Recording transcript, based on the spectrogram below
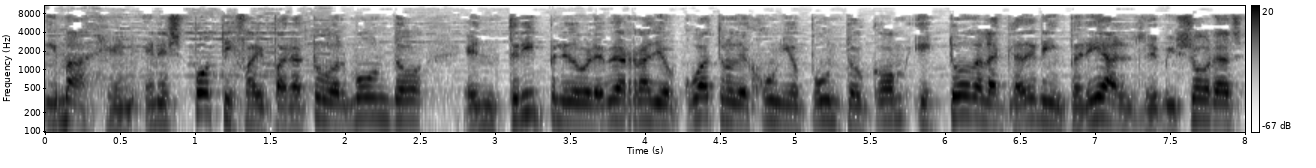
imagen en Spotify para todo el mundo, en www.radio4dejunio.com y toda la cadena imperial de emisoras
